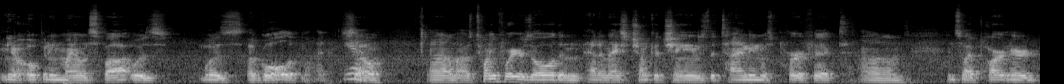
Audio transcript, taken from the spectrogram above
you know, opening my own spot was was a goal of mine. Yeah. So um, I was 24 years old and had a nice chunk of change. The timing was perfect. Um, and so I partnered,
